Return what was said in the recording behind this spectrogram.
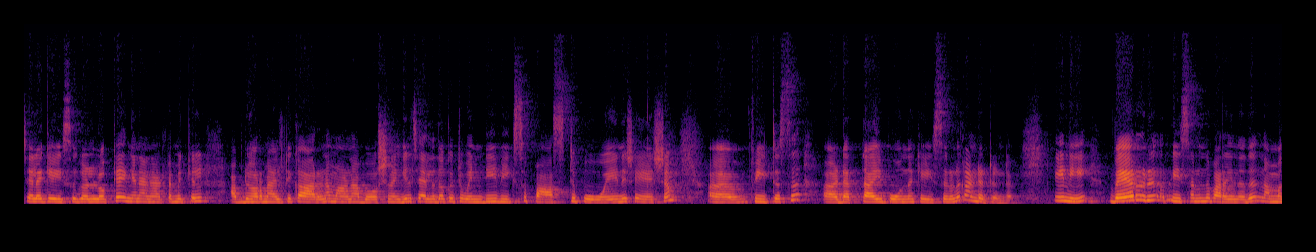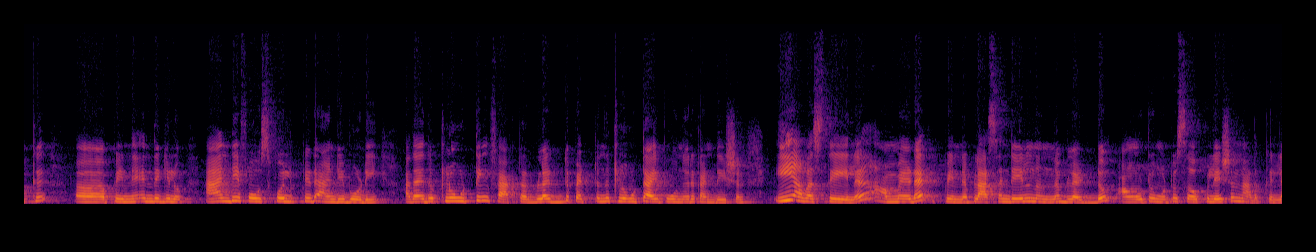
ചില കേസുകളിലൊക്കെ ഇങ്ങനെ അനാട്ടമിക്കൽ അബ്നോർമാലിറ്റി കാരണമാണ് അബോഷനെങ്കിൽ ചിലതൊക്കെ ട്വന്റി വീക്സ് പാസ്റ്റ് പോയതിന് ശേഷം ഫീറ്റസ് ഡെത്തായി പോകുന്ന കേസുകൾ കണ്ടിട്ടുണ്ട്. ഇനി വേറൊരു റീസൺ എന്ന് പറയുന്നത് നമുക്ക് പിന്നെ എന്തെങ്കിലും ആന്റി ഫോസ്ഫോലിപ്പിഡ് ആന്റിബോഡി അതായത് ക്ലൂട്ടിംഗ് ഫാക്ടർ ബ്ലഡ് പെട്ടെന്ന് ക്ലൂട്ടായി പോകുന്ന ഒരു കണ്ടീഷൻ ഈ അവസ്ഥയിൽ അമ്മയുടെ പിന്നെ പ്ലാസന്റയിൽ നിന്ന് ബ്ലഡും അങ്ങോട്ടും ഇങ്ങോട്ടും സർക്കുലേഷൻ നടക്കില്ല.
